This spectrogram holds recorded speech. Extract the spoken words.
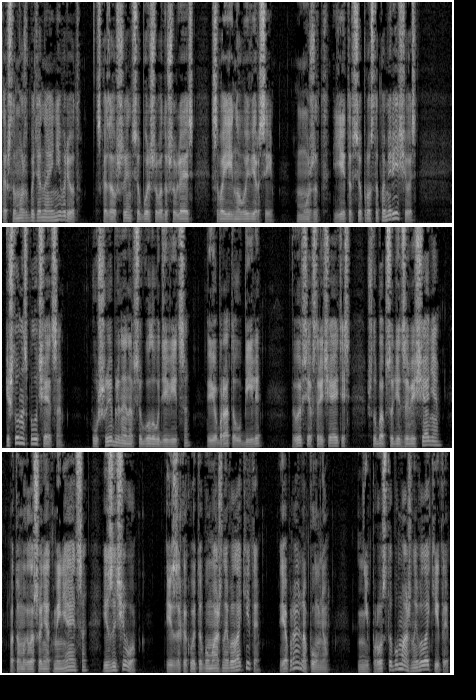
Так что, может быть, она и не врет, сказал Шейн, все больше воодушевляясь своей новой версией. Может, ей это все просто померещилось? И что у нас получается? Ушибленная на всю голову девица, ее брата убили, вы все встречаетесь, чтобы обсудить завещание, потом оглашение отменяется. Из-за чего? Из-за какой-то бумажной волокиты. Я правильно помню? Не просто бумажной волокиты,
